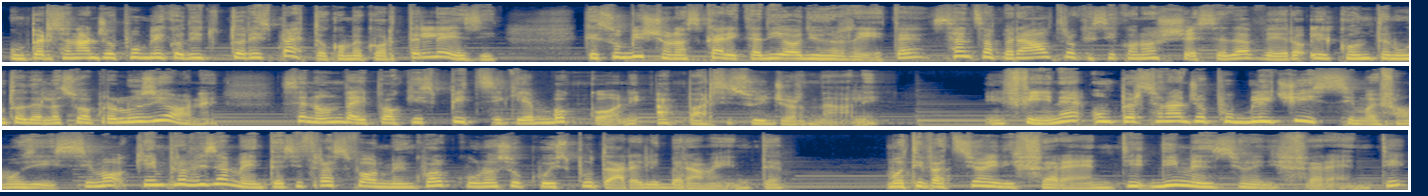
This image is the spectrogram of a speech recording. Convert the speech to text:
Un personaggio pubblico di tutto rispetto come Cortellesi, che subisce una scarica di odio in rete senza peraltro che si conoscesse davvero il contenuto della sua prolusione, se non dai pochi spizzichi e bocconi apparsi sui giornali. Infine, un personaggio pubblicissimo e famosissimo che improvvisamente si trasforma in qualcuno su cui sputare liberamente. Motivazioni differenti, dimensioni differenti,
